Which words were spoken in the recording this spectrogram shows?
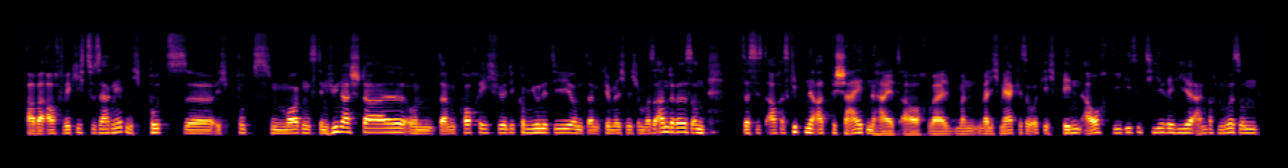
aber auch wirklich zu sagen, eben, ich putze, äh, ich putz morgens den Hühnerstall und dann koche ich für die Community und dann kümmere ich mich um was anderes und das ist auch, es gibt eine Art Bescheidenheit auch, weil man, weil ich merke so, okay, ich bin auch wie diese Tiere hier einfach nur so ein,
